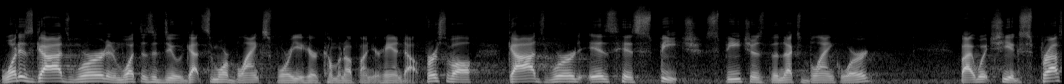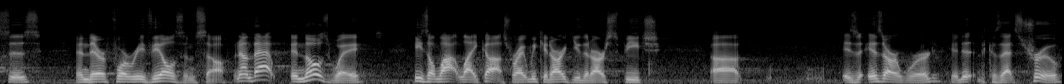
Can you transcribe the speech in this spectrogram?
What is God's word and what does it do? We've got some more blanks for you here coming up on your handout. First of all, God's word is his speech. Speech is the next blank word by which he expresses and therefore reveals himself. Now, that in those ways, he's a lot like us, right? We could argue that our speech uh, is, is our word, because that's true.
